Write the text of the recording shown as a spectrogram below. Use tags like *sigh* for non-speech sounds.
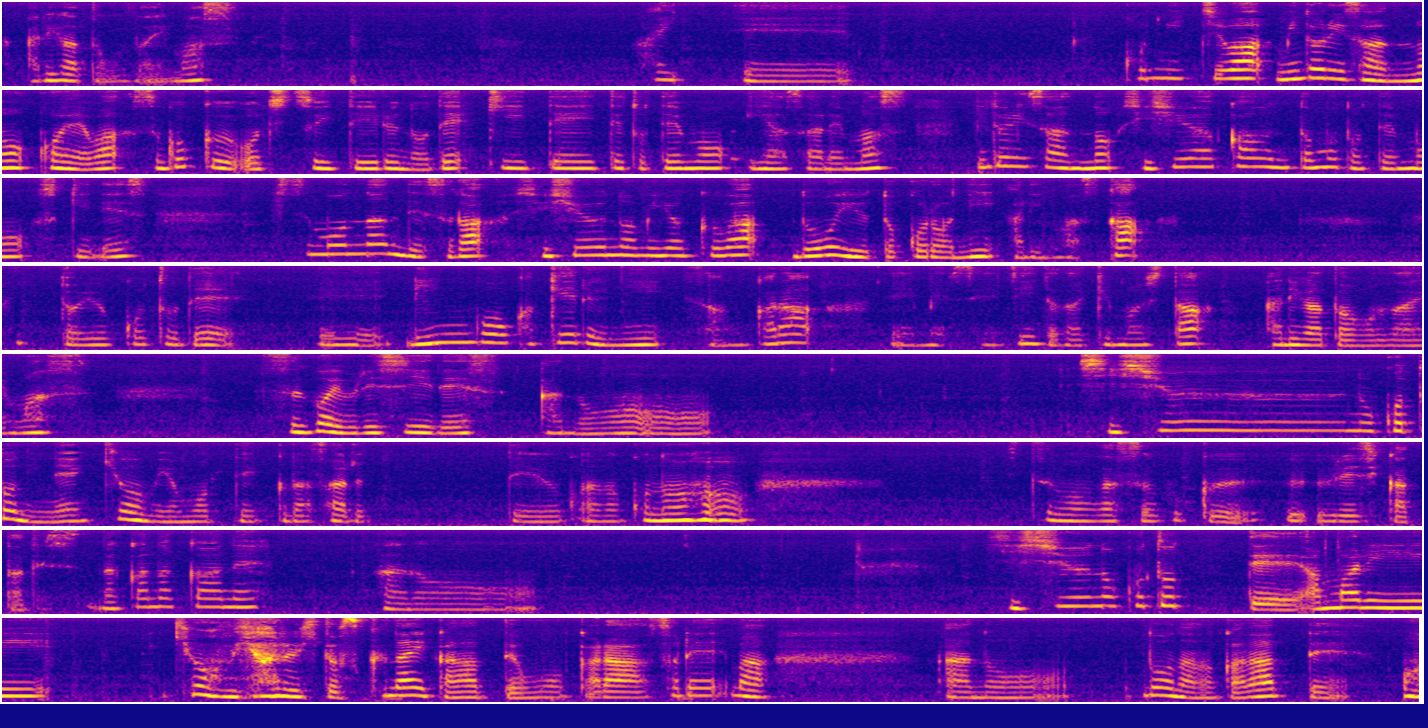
ありがとうございます。はいえー、こんにちは。みどりさんの声はすごく落ち着いているので聞いていてとても癒されます。みどりさんの刺繍アカウントもとても好きです。質問なんですが刺繍の魅力はどういうところにありますか、はい、ということで、えー、リンゴ ×2 さんから、えー、メッセージいただきました。ありがとうございます。すごい嬉しいです。あのー、刺繍のことにね興味を持ってくださるっていうあのこの質問がすごく嬉しかったです。なかなかねあのー刺繍のことってあんまり興味ある人少ないかなって思うからそれまああのどうなのかなって *laughs*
